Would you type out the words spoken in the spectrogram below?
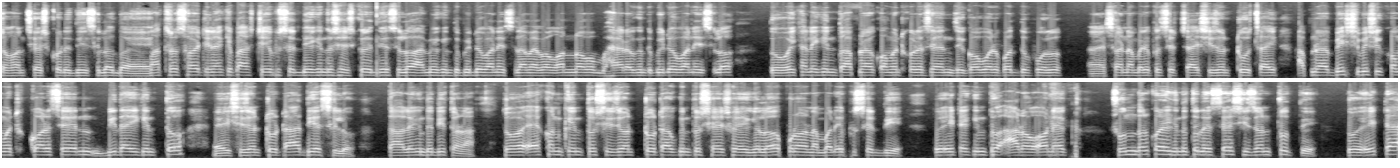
যখন শেষ করে দিয়েছিল মাত্র ছয়টি নাকি পাঁচটি এপিসোড দিয়ে কিন্তু শেষ করে দিয়েছিল। আমিও কিন্তু ভিডিও বানিয়েছিলাম এবং অন্য ভাইয়ারাও কিন্তু ভিডিও বানিয়েছিল। তো ওইখানে কিন্তু আপনারা কমেন্ট করেছেন যে গোবর পদ্ম ফুল ছয় নাম্বার এপিসোড চাই সিজন টু চাই। আপনারা বেশি বেশি কমেন্ট করেছেন, বিদায় কিন্তু এই সিজন টুটা দিয়েছিল। তাহলে কিন্তু দিত না। তো এখন কিন্তু সিজন টুটাও কিন্তু শেষ হয়ে গেল পনেরো নাম্বার এপিসোড দিয়ে। তো এটা কিন্তু আরও অনেক সুন্দর করে কিন্তু তুলেছে সিজন টুতে তো। এটা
